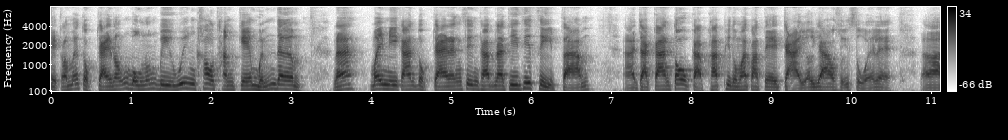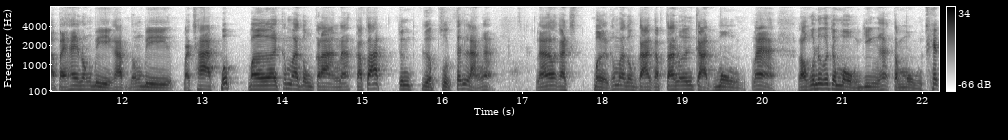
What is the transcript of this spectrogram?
ด็กๆเราไม่ตกใจน้องบงน้องบีวิ่งเข้าทำเกมเหมือนเดิมนะไม่มีการตกใจทั้งสิ้นครับ นาทีที่ 43อ่า จากการโต้กลับครับพี่โทมัสปาเตจ่ายยาวๆ สวยๆ เลย ไปให้น้องบีครับ น้องบีประชากปุ๊บเปิดเข้ามาตรงกลางนะกับซาดจนเกือบสุดเส้นหลังอะ่ะนะแล้วก็เปิดเข้ามาตรงกลางกับตันโอนกาดมงแม่เราก็นึกว่าจะมงยิงฮะแต่มงเช็ด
